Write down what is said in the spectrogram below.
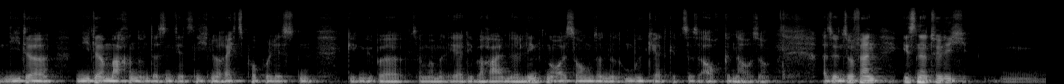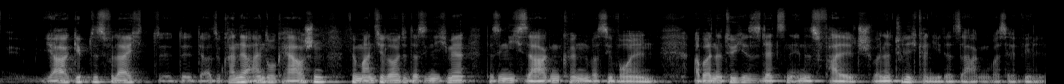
nieder, niedermachen. Und das sind jetzt nicht nur Rechtspopulisten gegenüber, sagen wir mal, eher liberalen oder linken Äußerungen, sondern umgekehrt gibt es das auch genauso. Also insofern ist natürlich ja, gibt es vielleicht, also kann der Eindruck herrschen für manche Leute, dass sie nicht mehr, dass sie nicht sagen können, was sie wollen. Aber natürlich ist es letzten Endes falsch, weil natürlich kann jeder sagen, was er will.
